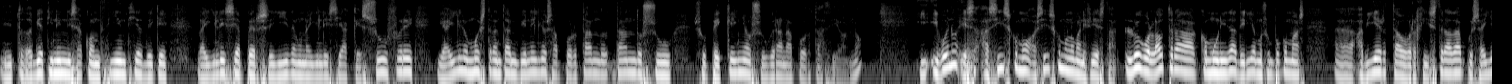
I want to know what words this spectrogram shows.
eh, todavía tienen esa conciencia de que la iglesia perseguida, una iglesia que sufre, y ahí lo muestran también ellos aportando, dando su, su pequeña o su gran aportación, ¿no? Y, bueno, es, así, es como, así es como lo manifiestan. Luego la otra comunidad, diríamos un poco más eh, abierta o registrada, pues ahí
